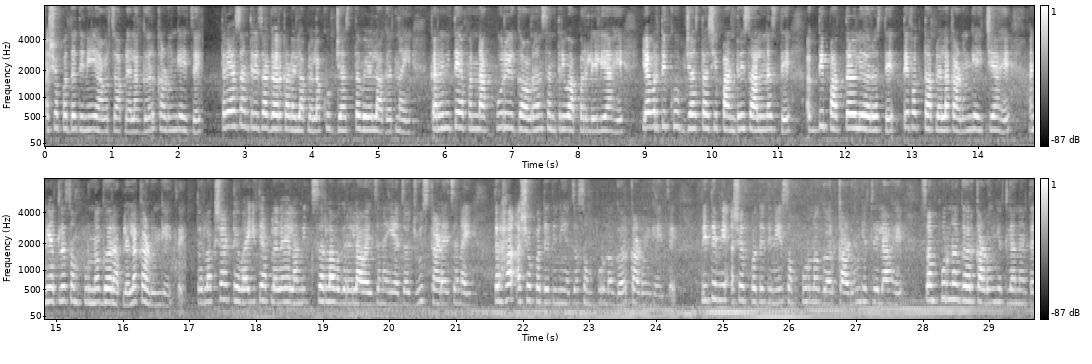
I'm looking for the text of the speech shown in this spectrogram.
अशा पद्धतीने यावरचा आपल्याला गर काढून घ्यायचे तर या संत्रीचा गर काढायला आपल्याला खूप जास्त वेळ लागत नाही. कारण इथे आपण नागपुरी गावरान संत्री वापरलेली आहे. यावरती खूप जास्त अशी पांढरी साल नसते. अगदी पातळ लेअर असते. ते फक्त आपल्याला काढून घ्यायची आहे आणि यातलं संपूर्ण गर आपल्याला काढून घ्यायचं आहे तर लक्षात ठेवा इथे आपल्याला याला मिक्सरला वगैरे लावायचं नाही याचा ज्यूस काढायचा नाही. तर हा अशा पद्धतीने याचा संपूर्ण गर काढून घ्यायचा आहे तिथे मी अशाच पद्धतीने संपूर्ण गर काढून घेतलेला आहे. संपूर्ण गर काढून घेतल्यानंतर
